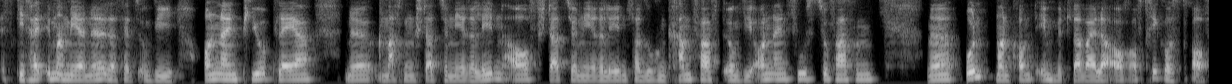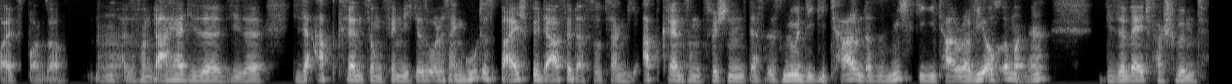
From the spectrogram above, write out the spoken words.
es geht halt immer mehr, ne, dass jetzt irgendwie Online-Pure-Player ne, machen stationäre Läden auf, stationäre Läden versuchen krampfhaft irgendwie Online-Fuß zu fassen. Ne, und man kommt eben mittlerweile auch auf Trikots drauf als Sponsor. Ne? Also von daher diese, diese, diese Abgrenzung, finde ich, das ist ein gutes Beispiel dafür, dass sozusagen die Abgrenzung zwischen, das ist nur digital und das ist nicht digital oder wie auch immer, ne, diese Welt verschwimmt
